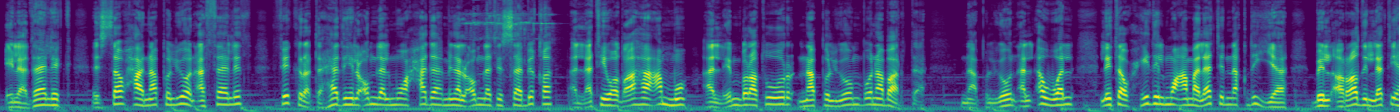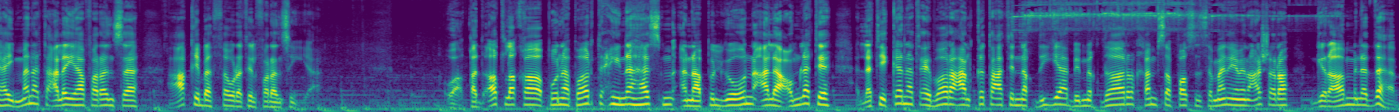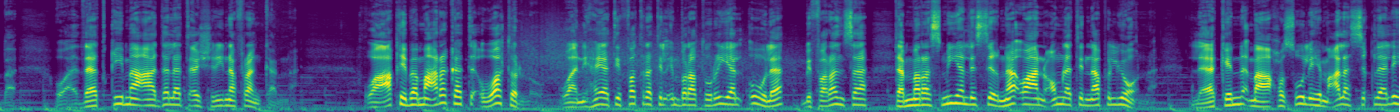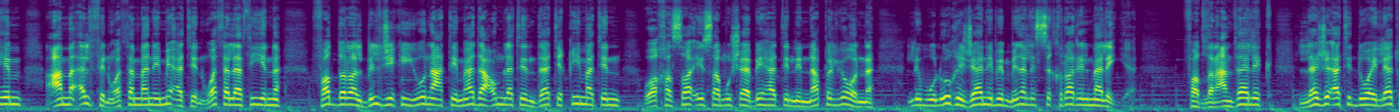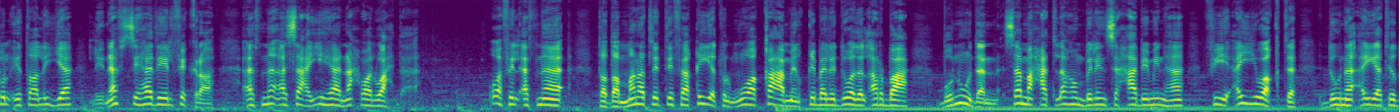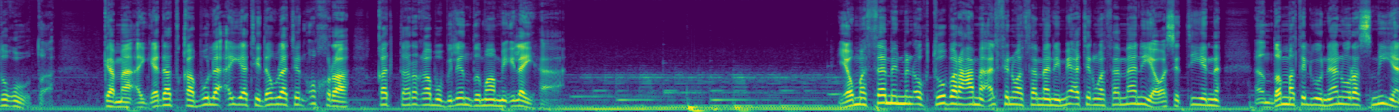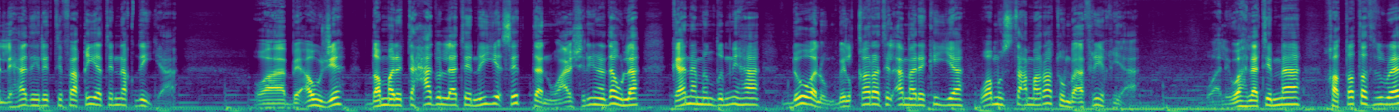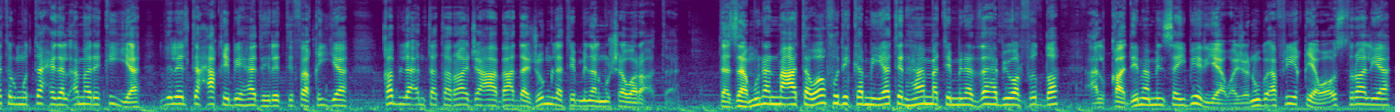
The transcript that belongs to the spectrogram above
إلى ذلك استوحى نابليون الثالث فكرة هذه العملة الموحدة من العملة السابقة التي وضعها عمه الإمبراطور نابليون بونابرت نابليون الأول لتوحيد المعاملات النقدية بالأراضي التي هيمنت عليها فرنسا عقب الثورة الفرنسية. وقد أطلق بونابرت حينها اسم نابليون على عملته التي كانت عبارة عن قطعة نقدية بمقدار 5.8 جرام من الذهب وذات قيمة عادلت 20 فرنكا. وعقب معركة واترلو ونهاية فترة الإمبراطورية الأولى بفرنسا تم رسميا الاستغناء عن عملة نابليون. لكن مع حصولهم على استقلالهم عام 1830 فضل البلجيكيون اعتماد عملة ذات قيمة وخصائص مشابهة للنابليون لبلوغ جانب من الاستقرار المالي. فضلا عن ذلك لجأت الدويلات الإيطالية لنفس هذه الفكرة أثناء سعيها نحو الوحدة. وفي الأثناء تضمنت الاتفاقية الموقعة من قبل الدول الأربع بنودا سمحت لهم بالانسحاب منها في أي وقت دون أي ضغوط. كما أيدت قبول أي دولة أخرى قد ترغب بالانضمام إليها. يوم الثامن من أكتوبر عام 1868 انضمت اليونان رسميا لهذه الاتفاقية النقدية. وبأوجه ضم الاتحاد اللاتيني 26 دولة كان من ضمنها دول بالقارة الأمريكية ومستعمرات بأفريقيا. ولوهلة ما خططت الولايات المتحدة الأمريكية للالتحاق بهذه الاتفاقية قبل أن تتراجع بعد جملة من المشاورات. تزامنا مع توافد كميات هامة من الذهب والفضة القادمة من سيبيريا وجنوب أفريقيا وأستراليا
